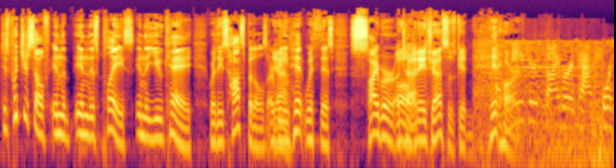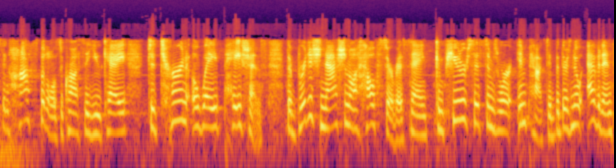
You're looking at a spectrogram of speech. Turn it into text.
just put yourself in the in this place in the UK where these hospitals are Yeah. being hit with this cyber oh, attack. NHS is getting hit A hard. major cyber attack forcing hospitals across the UK to turn away patients. The British National Health Service saying computer systems were impacted, but there's no evidence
